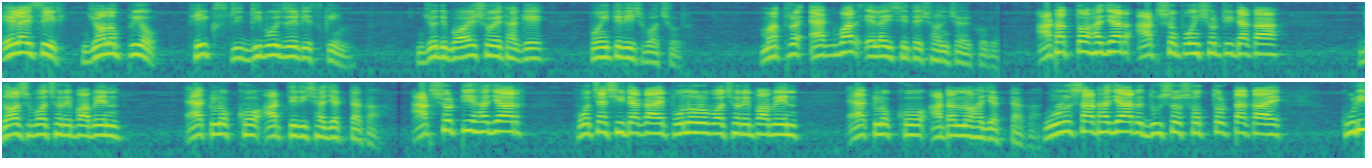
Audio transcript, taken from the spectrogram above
এলআইসির জনপ্রিয় ফিক্সড ডিপোজিট স্কিম, যদি বয়স হয়ে থাকে পঁয়ত্রিশ বছর। মাত্র একবার এলআইসিতে সঞ্চয় করুন। আটাত্তর হাজার আটশো পঁয়ষট্টি টাকা দশ বছরে পাবেন এক লক্ষ আটত্রিশ হাজার টাকা। আটষট্টি হাজার পঁচাশি টাকায় পনেরো বছরে পাবেন এক লক্ষ আটান্ন হাজার টাকা। উনষাট হাজার দুশো সত্তর টাকায় কুড়ি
